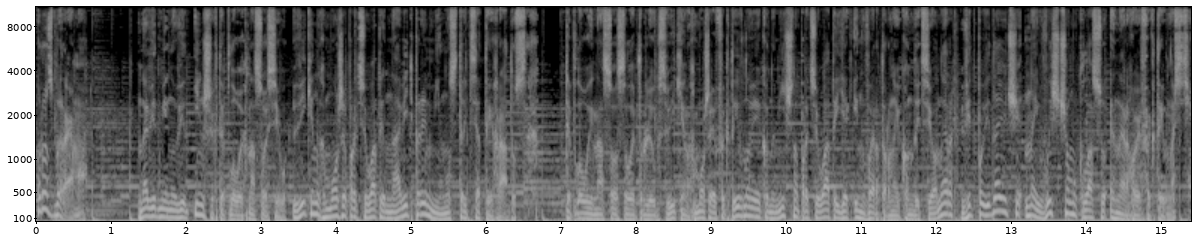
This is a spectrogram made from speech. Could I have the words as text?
розберемо. На відміну від інших теплових насосів, Вікінг може працювати навіть при мінус 30 градусах. Тепловий насос Electrolux Viking може ефективно і економічно працювати як інверторний кондиціонер, відповідаючи найвищому класу енергоефективності.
